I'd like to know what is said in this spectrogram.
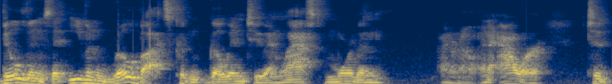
buildings that even robots couldn't go into and last more than, I don't know, an hour to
